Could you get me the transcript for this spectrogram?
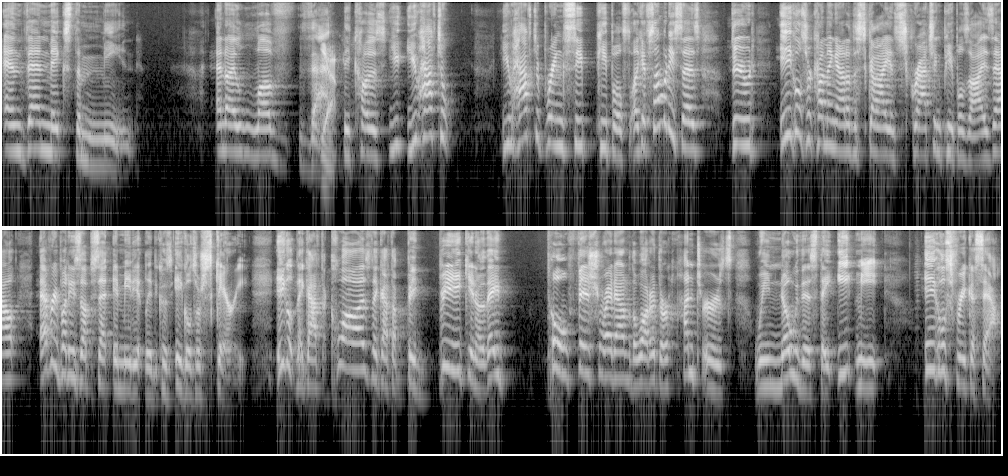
and then makes them mean. And I love that Yeah. because you you have to you have to bring see people like if somebody says, "Dude, eagles are coming out of the sky and scratching people's eyes out," everybody's upset immediately because eagles are scary. Eagle, they got the claws, they got the big beak, you know, they pull fish right out of the water. They're hunters. We know this. They eat meat. Eagles freak us out.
